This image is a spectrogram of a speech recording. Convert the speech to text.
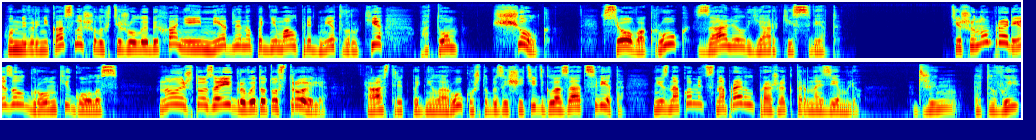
Он наверняка слышал их тяжелое дыхание и медленно поднимал предмет в руке, потом щелк. Все вокруг залил яркий свет. Тишину прорезал громкий голос. «Ну и что за игры вы тут устроили?» Астрид подняла руку, чтобы защитить глаза от света. Незнакомец направил прожектор на землю. «Джим, это вы?»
